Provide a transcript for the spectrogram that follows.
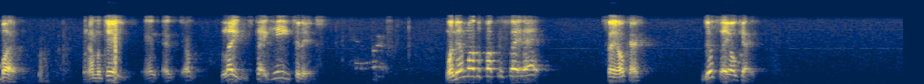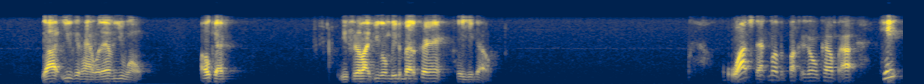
But I'm gonna tell you, and, and uh, ladies, take heed to this. When them motherfuckers say that, say okay. Just say okay. God, you can have whatever you want. Okay. You feel like you're gonna be the better parent? Here you go. Watch that motherfucker gonna come. I, he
